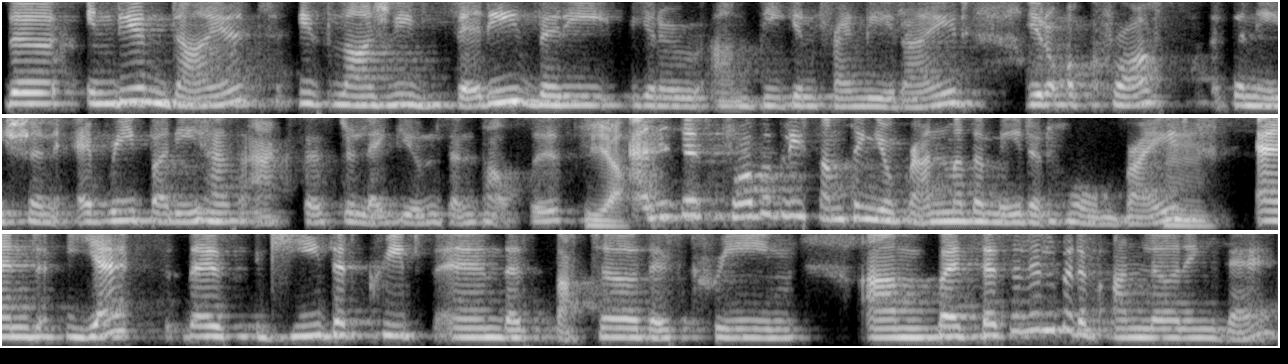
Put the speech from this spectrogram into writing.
the Indian diet is largely very, very, you know, um, vegan friendly, right? You know, across the nation, everybody has access to legumes and pulses. Yeah. And it is probably something your grandmother made at home, right? Mm. And yes, there's ghee that creeps in, there's butter, there's cream, um, but there's a little bit of unlearning there.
